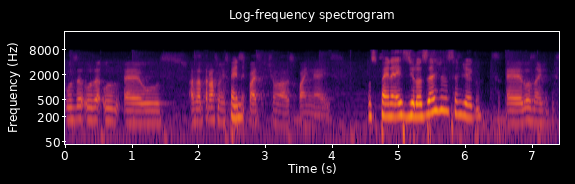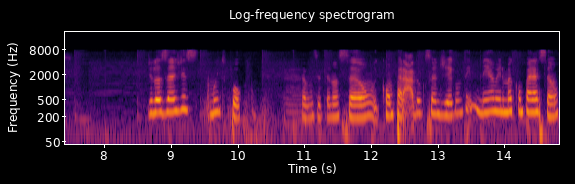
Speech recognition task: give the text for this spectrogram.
os, os, os- é, os- as atrações Paine- principais que tinham lá, os painéis? Os painéis de Los Angeles ou San Diego? É, Los Angeles. De Los Angeles, muito pouco. Hum, Pra você ter noção. E comparado com San Diego, não tem nem a mínima comparação.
